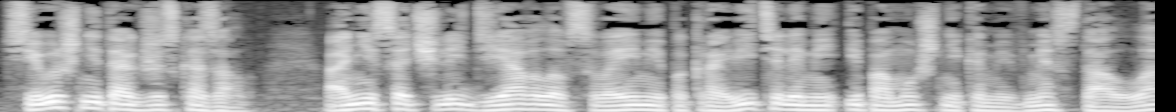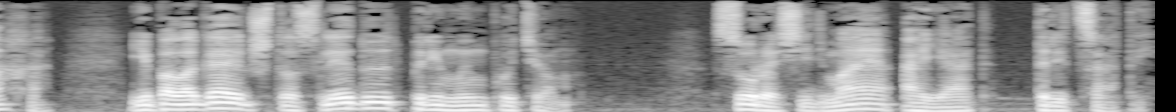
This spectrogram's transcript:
Всевышний также сказал, они сочли дьяволов своими покровителями и помощниками вместо Аллаха и полагают, что следуют прямым путем. Сура 7, аят 30.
